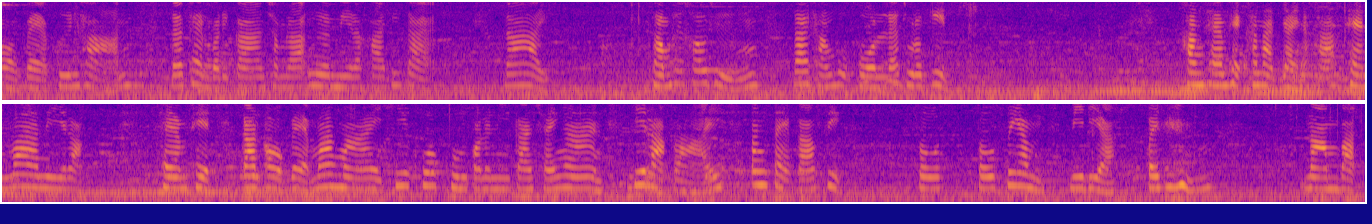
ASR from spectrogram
ออกแบบพื้นฐาน และแผ่นบริการชำระเงินมีราคาที่จ่ายได้ทำให้เข้าถึงได้ทั้งบุคคลและธุรกิจคลังแทมเพจขนาดใหญ่นะคะ แคนว่ามีหลักแทมเพจ การออกแบบมากมายที่ควบคุมกรณีการใช้งานที่หลากหลาย ตั้งแต่กราฟิกโซโซเชียลมีเดียไปถึงนามบัตร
